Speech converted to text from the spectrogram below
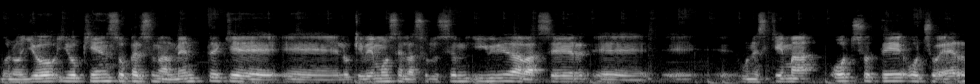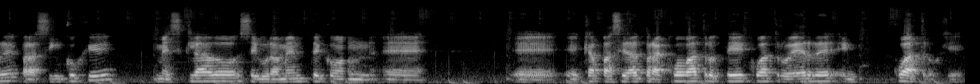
bueno, yo, yo pienso personalmente que eh, lo que vemos en la solución híbrida va a ser eh, un esquema 8T, 8R para 5G, mezclado seguramente con capacidad para 4T, 4R en 4G.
